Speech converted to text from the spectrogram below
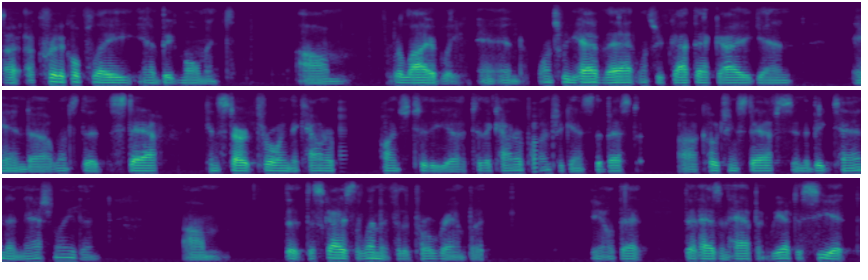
a, a critical play in a big moment um, reliably. And, and, once we have that, once we've got that guy again, and uh, once the staff can start throwing the counter punch to the uh, to the counter punch against the best uh, coaching staffs in the Big Ten and nationally, then um, the the sky's the limit for the program. But you know that that hasn't happened. We have to see it,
